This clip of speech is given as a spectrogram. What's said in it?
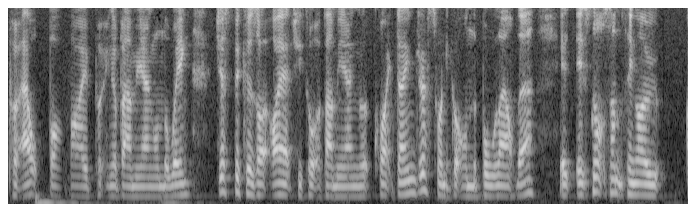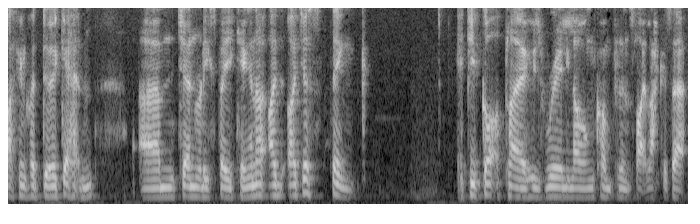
put out by putting Aubameyang on the wing, just because I, I actually thought Aubameyang looked quite dangerous when he got on the ball out there. It, it's not something I I think I'd do again, um, generally speaking, and I, I, I just think if you've got a player who's really low on confidence like Lacazette,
